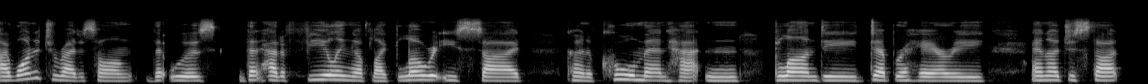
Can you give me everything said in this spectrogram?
I wanted to write a song that was that had a feeling of like Lower East Side, kind of cool Manhattan, Blondie, Deborah Harry, and I just thought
